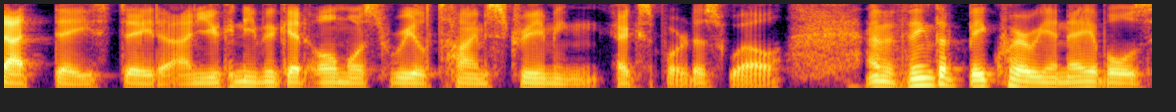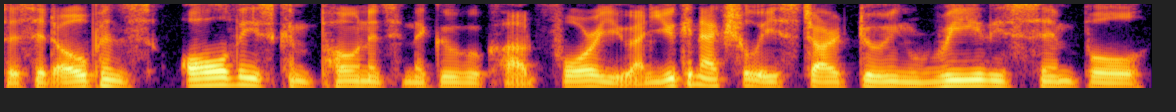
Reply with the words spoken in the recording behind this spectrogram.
that day's data and you can even get almost real-time streaming export as well. And the thing that bigquery enables is it opens all these components in the google cloud for you and you can actually start doing really simple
